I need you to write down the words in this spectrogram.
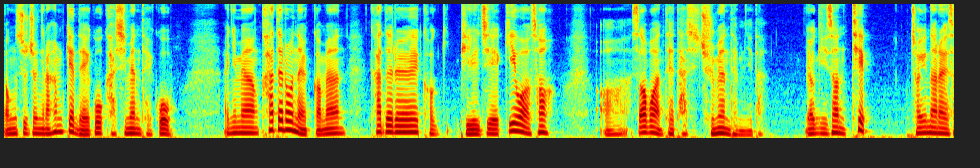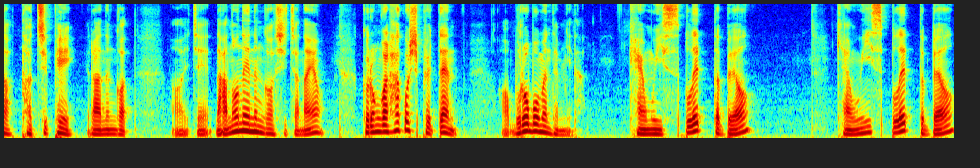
영수증이랑 함께 내고 가시면 되고 아니면 카드로 낼 거면 카드를 거기 빌지에 끼워서 어, 서버한테 다시 주면 됩니다. 여기선 팁 저희 나라에서 더치페이라는 것 어, 이제 나눠내는 것이잖아요. 그런 걸 하고 싶을 땐 어, 물어보면 됩니다. Can we split the bill? Can we split the bill?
